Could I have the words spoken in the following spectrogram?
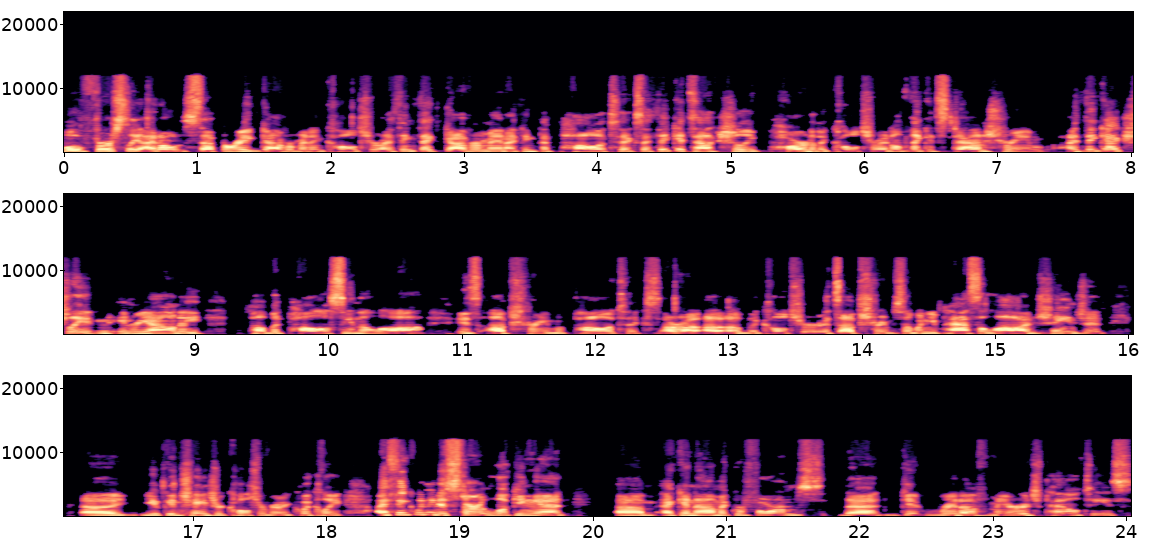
Well, firstly, I don't separate government and culture. I think that government, I think that politics, I think it's actually part of the culture. I don't think it's downstream. I think actually, in, in reality, public policy and the law is upstream of politics or uh, of the culture. It's upstream. So when you pass a law and change it, uh, you can change your culture very quickly. I think we need to start looking at um, economic reforms that get rid of marriage penalties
